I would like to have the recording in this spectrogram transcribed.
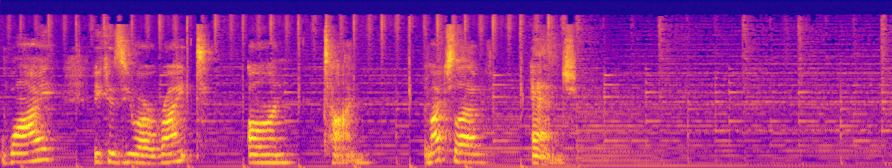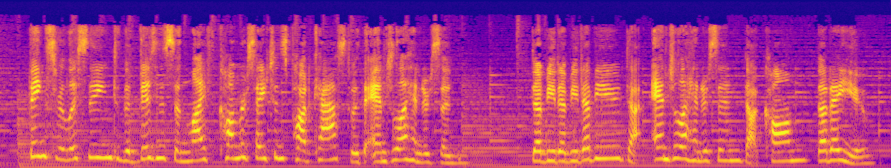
Why? Because you are right on time. Much love, Ange. Thanks for listening to the Business and Life Conversations podcast with Angela Henderson. www.angelahenderson.com.au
